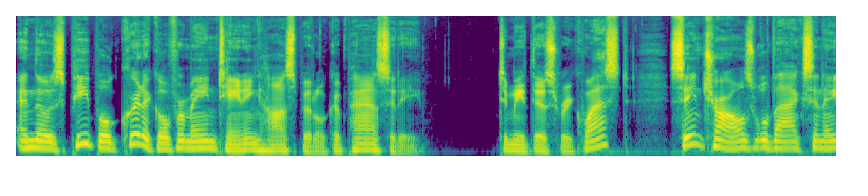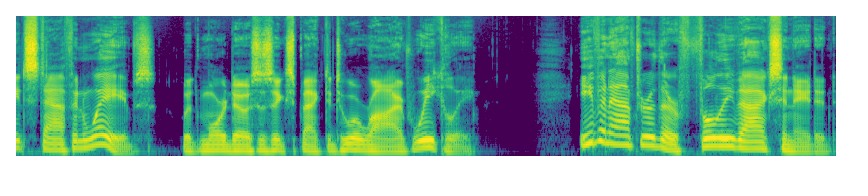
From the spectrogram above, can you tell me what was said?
and those people critical for maintaining hospital capacity. To meet this request, St. Charles will vaccinate staff in waves, with more doses expected to arrive weekly. Even after they're fully vaccinated,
